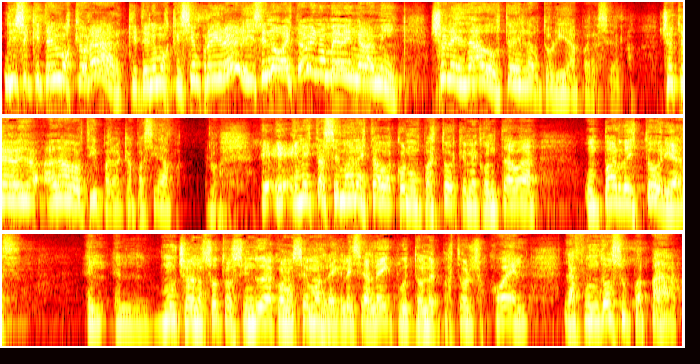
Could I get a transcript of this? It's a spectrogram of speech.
Dice que tenemos que orar, que tenemos que siempre ir a Él. Y dice, no, esta vez no me vengan a mí. Yo les he dado a ustedes la autoridad para hacerlo. Yo te he dado a ti para capacidad para hacerlo. Eh, eh, en esta semana estaba con un pastor que me contaba un par de historias. muchos de nosotros sin duda conocemos la iglesia Lakewood, donde el pastor Joel la fundó su papá.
